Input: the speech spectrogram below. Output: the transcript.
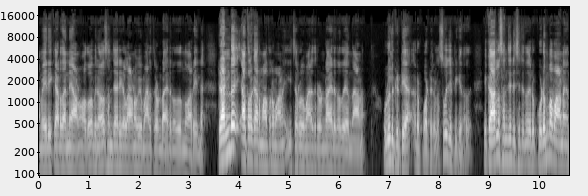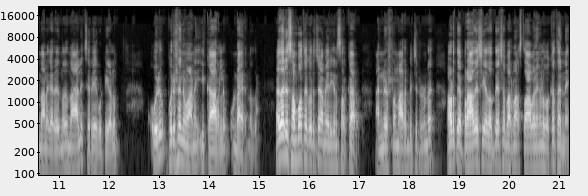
അമേരിക്കാർ തന്നെയാണോ അതോ വിനോദസഞ്ചാരികളാണോ വിമാനത്തിലുണ്ടായിരുന്നതെന്നും അറിയില്ല. രണ്ട് യാത്രക്കാർ മാത്രമാണ് ഈ ചെറു വിമാനത്തിലുണ്ടായിരുന്നത് എന്നാണ് ഒടുവിൽ കിട്ടിയ റിപ്പോർട്ടുകൾ സൂചിപ്പിക്കുന്നത്. ഈ കാറിൽ സഞ്ചരിച്ചിരുന്നത് ഒരു കുടുംബമാണ് എന്നാണ് കരുതുന്നത്. നാല് ചെറിയ കുട്ടികളും ഒരു പുരുഷനുമാണ് ഈ കാറിലും ഉണ്ടായിരുന്നത്. ഏതായാലും സംഭവത്തെക്കുറിച്ച് അമേരിക്കൻ സർക്കാർ അന്വേഷണം ആരംഭിച്ചിട്ടുണ്ട്. അവിടുത്തെ പ്രാദേശിക തദ്ദേശ ഭരണ സ്ഥാപനങ്ങളുമൊക്കെ തന്നെ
